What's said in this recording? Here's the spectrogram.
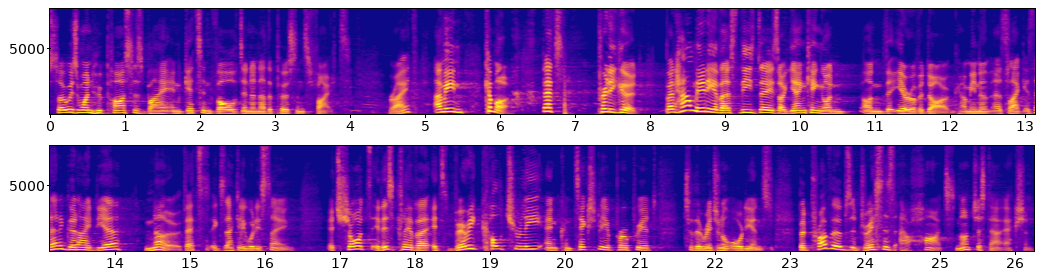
so is one who passes by and gets involved in another person's fight, right? I mean, come on, that's pretty good. But how many of us these days are yanking on, on the ear of a dog? I mean, it's like, is that a good idea? No, that's exactly what he's saying. It's short, it is clever, it's very culturally and contextually appropriate to the original audience. But Proverbs addresses our hearts, not just our action.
